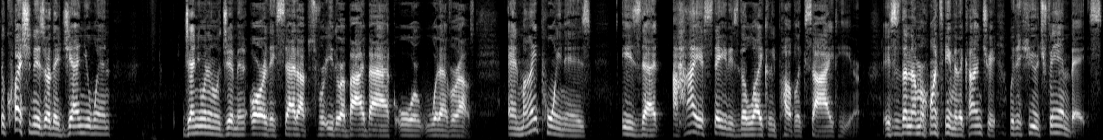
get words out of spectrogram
The question is, are they genuine? genuine and legitimate, or are they setups for either a buyback or whatever else? And my point is, is that Ohio State is the likely public side here. This is the number one team in the country with a huge fan base.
